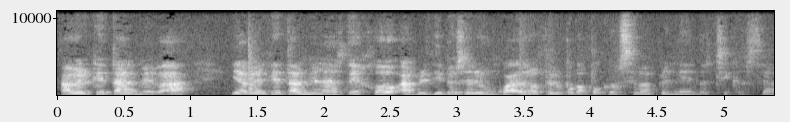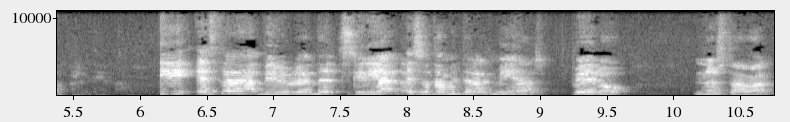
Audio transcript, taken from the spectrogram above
A ver qué tal me va y a ver qué tal me las dejo. Al principio seré un cuadro, pero poco a poco se va aprendiendo, chicos. Se va aprendiendo. Y esta Beauty Blender quería exactamente las mías, pero no estaban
